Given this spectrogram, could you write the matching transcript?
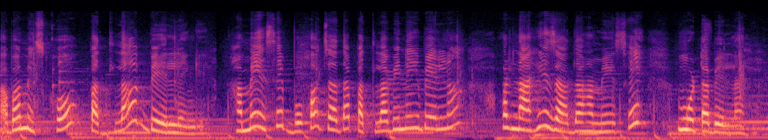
अब हम इसको पतला बेल लेंगे। हमें इसे बहुत ज़्यादा पतला भी नहीं बेलना और ना ही ज़्यादा हमें इसे मोटा बेलना है।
